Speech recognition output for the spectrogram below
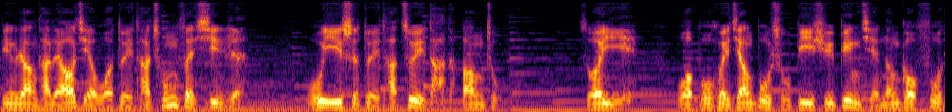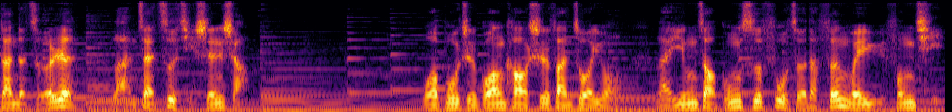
并让他了解我对他充分信任，无疑是对他最大的帮助。所以，我不会将部署必须并且能够负担的责任。揽在自己身上，我不只光靠示范作用来营造公司负责的氛围与风气。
